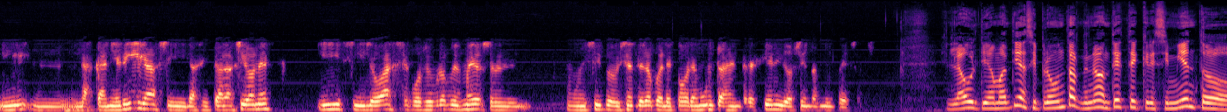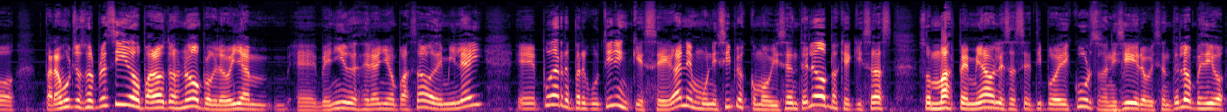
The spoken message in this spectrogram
y mm, las cañerías y las instalaciones, y si lo hace por sus propios medios, el municipio de Vicente López le cobre multas entre 100 y 200 mil pesos. La última, Matías, y preguntarte, ¿no? Ante este crecimiento, para muchos sorpresivo, para otros no, porque lo veían eh, venir desde el año pasado de Miley, eh, ¿puede repercutir en que se ganen municipios como Vicente López, que quizás son más permeables a ese tipo de discursos, San Isidro, Vicente López? Digo,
